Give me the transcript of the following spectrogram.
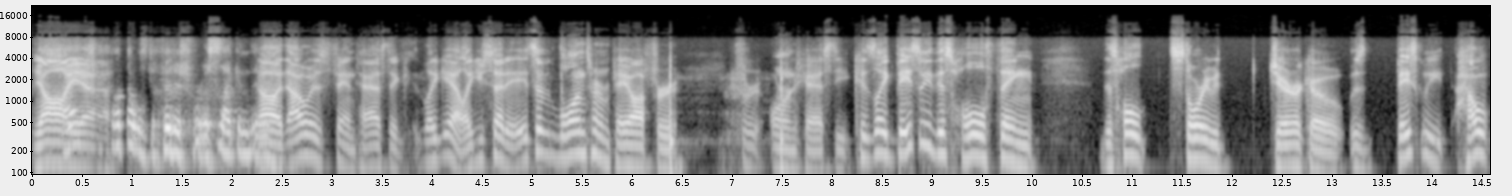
Yeah, I oh, actually yeah. thought that was the finish for a second there. Oh, that was fantastic. Like, yeah, like you said, it's a long-term payoff for for Orange Cassidy because, like, basically this whole thing, this whole story with Jericho was basically how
